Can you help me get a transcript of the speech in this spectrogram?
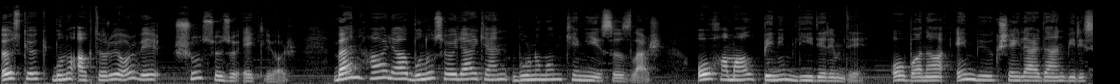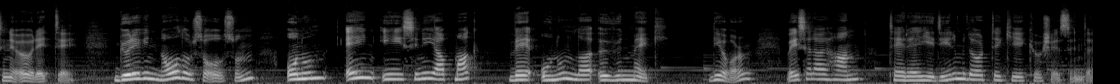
Özkök bunu aktarıyor ve şu sözü ekliyor. Ben hala bunu söylerken burnumun kemiği sızlar. O hamal benim liderimdi. O bana en büyük şeylerden birisini öğretti. Görevin ne olursa olsun onun en iyisini yapmak ve onunla övünmek, diyor Veysel Ayhan TR724'teki köşesinde.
